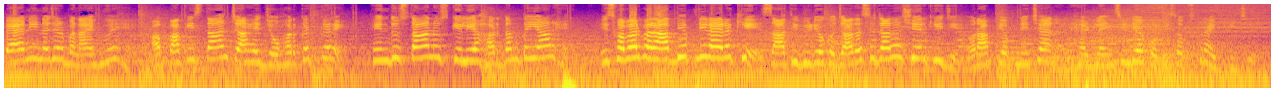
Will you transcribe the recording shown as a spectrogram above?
पैनी नज़र बनाए हुए हैं। अब पाकिस्तान चाहे जो हरकत करे, हिंदुस्तान उसके लिए हरदम तैयार है। इस खबर पर आप भी अपनी राय रखिए, साथ ही वीडियो को ज़्यादा से ज़्यादा शेयर कीजिए और आपके अपने चैनल हेडलाइंस इंडिया को भी सब्सक्राइब कीजिए।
